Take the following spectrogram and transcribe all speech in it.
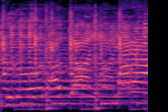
i got Maran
